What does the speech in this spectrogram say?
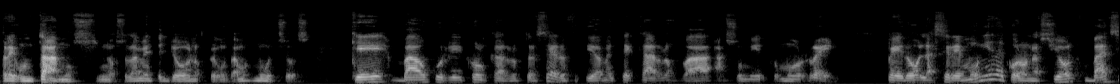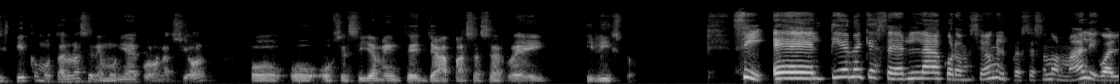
preguntamos, no solamente yo, nos preguntamos muchos, ¿qué va a ocurrir con Carlos III? Efectivamente, Carlos va a asumir como rey, pero la ceremonia de coronación, ¿va a existir como tal una ceremonia de coronación o, sencillamente ya pasa a ser rey y listo? Sí, él tiene que ser la coronación, el proceso normal, igual,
